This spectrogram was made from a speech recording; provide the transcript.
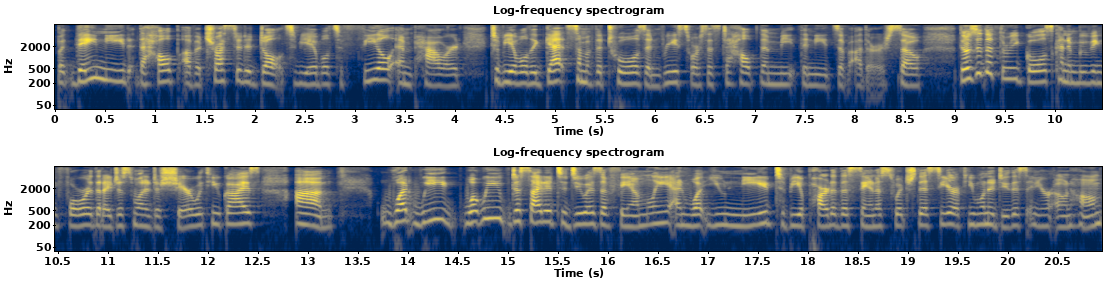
but they need the help of a trusted adult to be able to feel empowered, to be able to get some of the tools and resources to help them meet the needs of others. So those are the three goals kind of moving forward that I just wanted to share with you guys. Um, what we what we decided to do as a family and what you need to be a part of the Santa Switch this year if you want to do this in your own home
